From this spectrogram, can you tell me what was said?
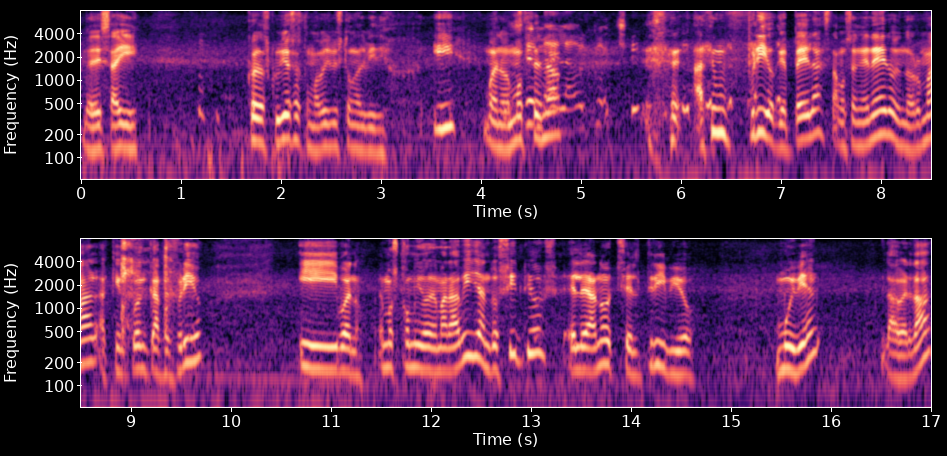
veréis ahí cosas curiosas como habéis visto en el vídeo. Y bueno, hemos cenado. hace un frío que pela, estamos en enero, es normal, aquí en Cuenca hace frío. Y bueno, hemos comido de maravilla en dos sitios. El de la noche, el trivio, muy bien, la verdad.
